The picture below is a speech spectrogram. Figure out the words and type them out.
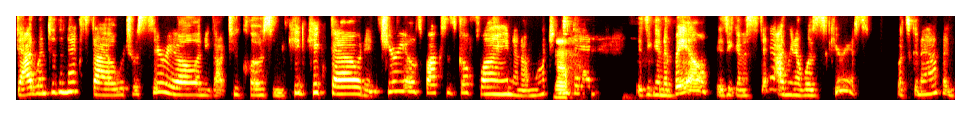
Dad went to the next aisle, which was cereal, and he got too close, and the kid kicked out, and Cheerios boxes go flying. And I'm watching oh. dad. Is he going to bail? Is he going to stay? I mean, I was curious what's going to happen.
